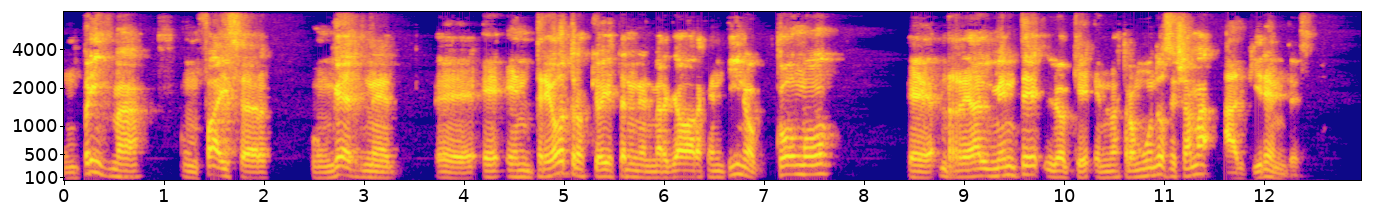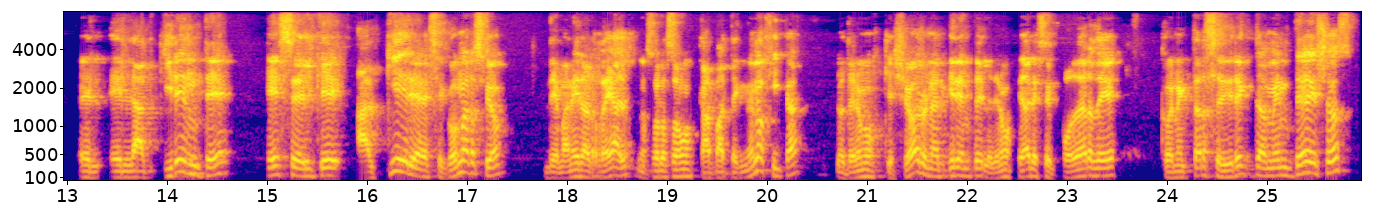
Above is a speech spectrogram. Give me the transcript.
un Prisma, un Pfizer, un GetNet, eh, eh, entre otros que hoy están en el mercado argentino, como eh, realmente lo que en nuestro mundo se llama adquirentes el, adquirente es el que adquiere a ese comercio de manera real. Nosotros somos capa tecnológica, lo tenemos que llevar a un adquirente, le tenemos que dar ese poder de conectarse directamente a ellos,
